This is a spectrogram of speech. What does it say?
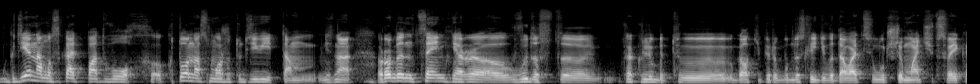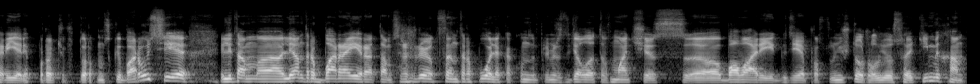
где нам искать подвох, кто нас может удивить, там, не знаю, Робин Центнер э, выдаст, э, как любят э, голкиперы Бундеслиги, выдавать лучшие матчи в своей карьере против Дортмундской Боруссии, или там Леандро Барейра там сожрет центр поля, как он, например, сделал это в матче с Баварией, где просто уничтожил Йосуа Тимиха,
